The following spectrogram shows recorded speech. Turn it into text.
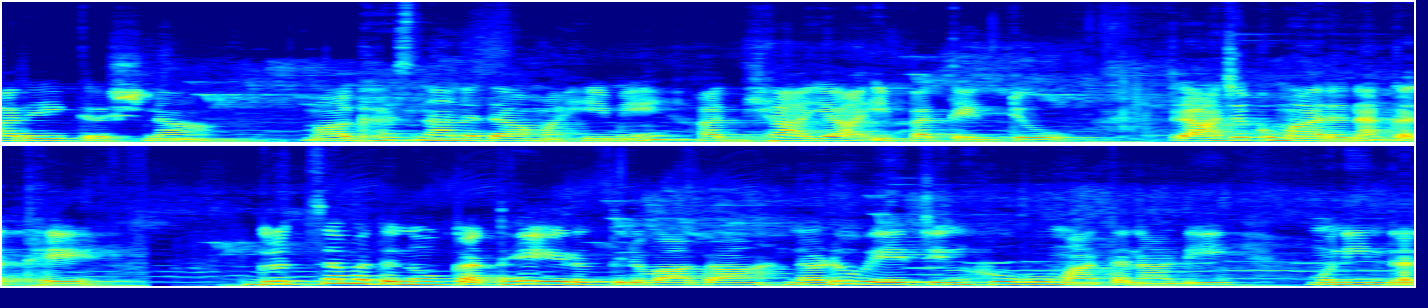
ಹರೇ ಕೃಷ್ಣ. ಮಾಘ ಸ್ನಾನದ ಮಹಿಮೆ, ಅಧ್ಯಾಯ ಇಪ್ಪತ್ತೆಂಟು. ರಾಜಕುಮಾರನ ಕಥೆ. ಗೃತ್ಸಮದನು ಕಥೆ ಹೇಳುತ್ತಿರುವಾಗ ನಡುವೆ ಜಿನ್ಹುವು ಮಾತನಾಡಿ, ಮುನೀಂದ್ರ,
